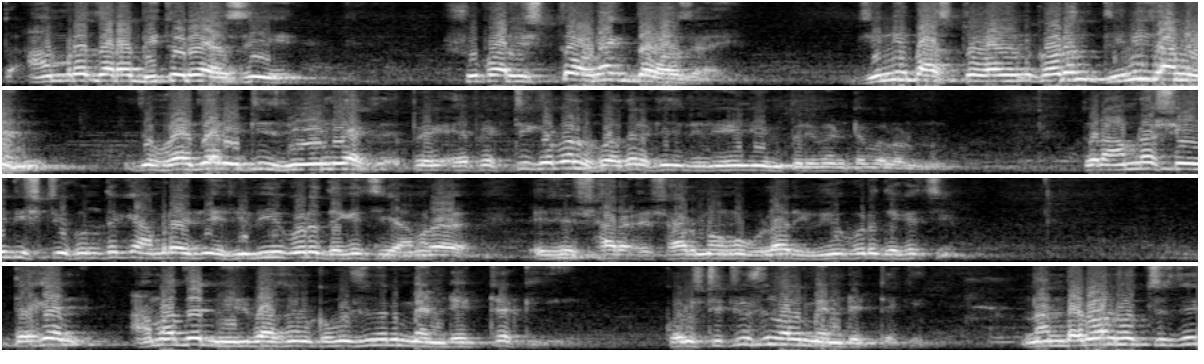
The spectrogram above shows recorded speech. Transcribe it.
তো আমরা যারা ভিতরে আছি সুপারিশ তো অনেক দেওয়া যায়। যিনি বাস্তবায়ন করেন, তিনি জানেন যে whether it is really practicable whether it is really implementable অন্য তো আমরা সেই দৃষ্টিকোণ থেকে আমরা রিভিউ করে দেখেছি, আমরা এই যে সার, সারমর্মগুলা রিভিউ করে দেখেছি। দেখেন, আমাদের নির্বাচন কমিশনের ম্যান্ডেটটা কি? কনস্টিটিউশনাল ম্যান্ডেটটা কি? নাম্বার ওয়ান হচ্ছে যে,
